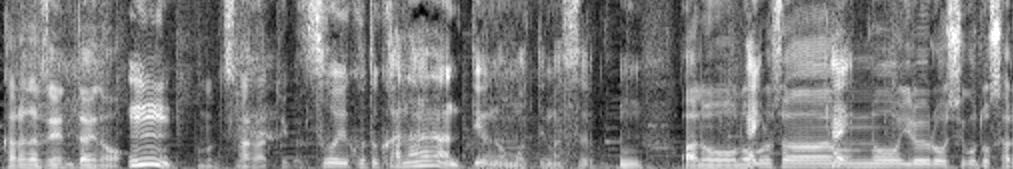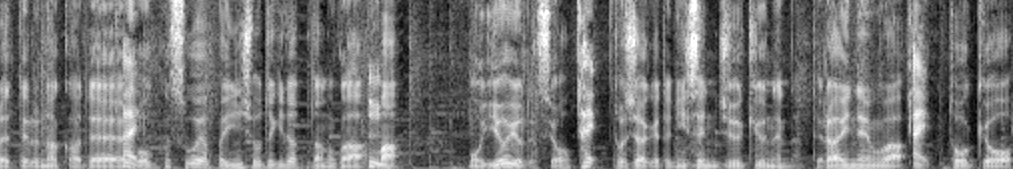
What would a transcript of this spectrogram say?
体全体のうん。ものにつながってく。るそういうことかななんていうのを思ってます、うん、あのはい。野村さんのいろいろお仕事されてる中で、はい。僕すごいやっぱ印象的だったのが、まあもういよいよですよ、はい。年明けて2019年になって来年ははい。東京、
